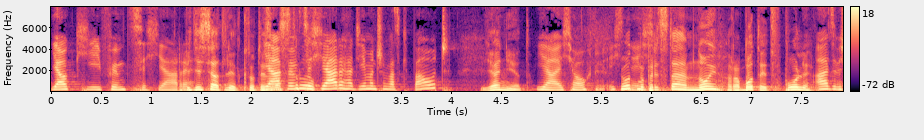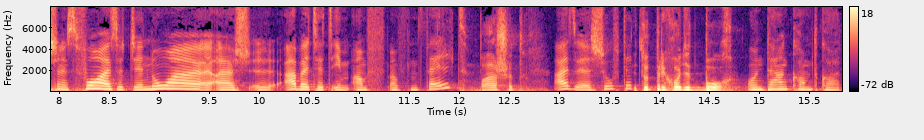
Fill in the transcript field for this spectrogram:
Ja, okay, 50 Jahre. 50 лет кто-то из Ja, вас строил? 50 Jahre hat jemand schon was gebaut? Я нет. Ja, ich auch ich И вот мы nicht. представим, Ной работает в поле, Also wir stellen uns vor, also der Noah äh, äh, arbeitet im, auf, auf dem Feld, пашет, Also er И schuftet тут приходит Бог. und dann kommt Gott.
